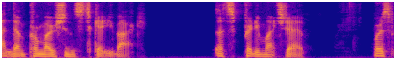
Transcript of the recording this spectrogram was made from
and then promotions to get you back. That's pretty much it. Whereas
